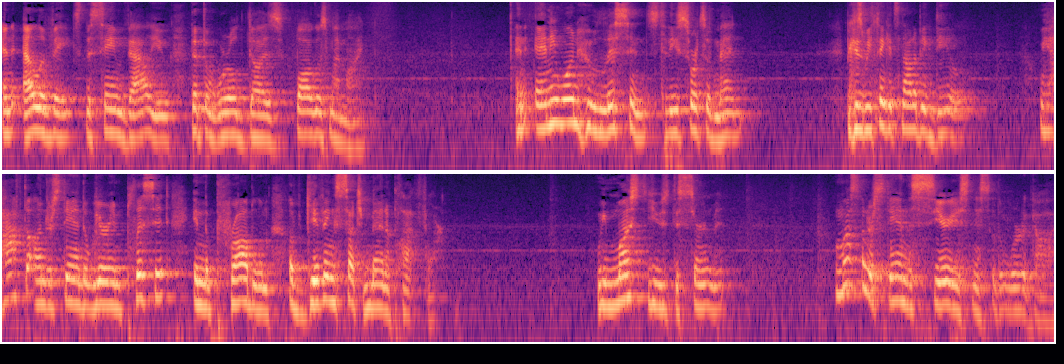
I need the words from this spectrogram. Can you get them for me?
and elevates the same value that the world does boggles my mind. And anyone who listens to these sorts of men, because we think it's not a big deal, we have to understand that we are implicit in the problem of giving such men a platform. We must use discernment. We must understand the seriousness of the Word of God.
